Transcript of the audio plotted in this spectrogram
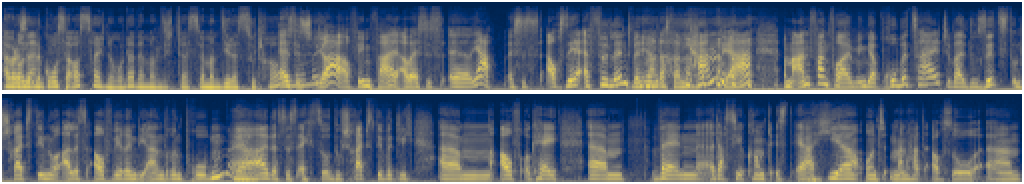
Aber das ist eine große Auszeichnung, oder? Wenn man sich das, wenn man dir das zutraut? Es ist, ja, auf jeden Fall. Aber es ist, äh, ja, es ist auch sehr erfüllend, wenn ja. man das dann kann, ja. Am Anfang, vor allem in der Probezeit, weil du sitzt und schreibst dir nur alles auf, während die anderen proben. Ja, ja das ist echt so. Du schreibst dir wirklich ähm, auf, okay, ähm, wenn das hier kommt, ist er hier und man hat auch so ähm,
